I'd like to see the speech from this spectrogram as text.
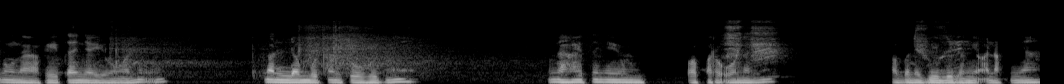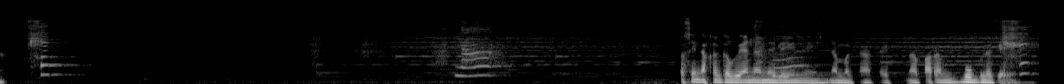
Nung nakita niya yung ano, oh, nanlambot ng tuhod niya. Nung nakita niya yung paparoonan niya, habang nagbibilang yung anak niya. 나 Kasi nakagawian na nila yun eh, na magta-type, na parang bublagay.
